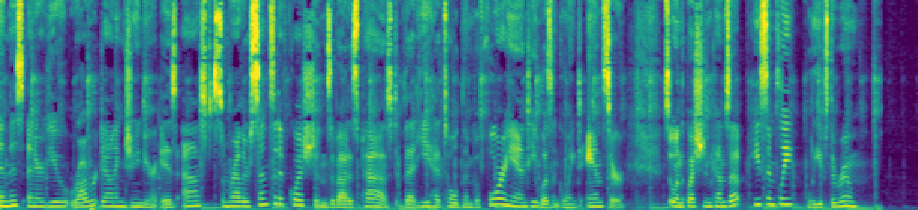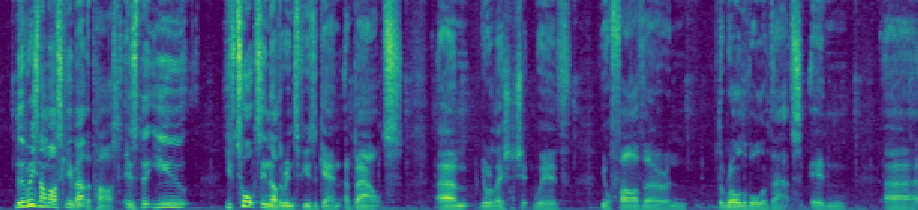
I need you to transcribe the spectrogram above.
In this interview, Robert Downey Jr. is asked some rather sensitive questions about his past that he had told them beforehand he wasn't going to answer. So when the question comes up, he simply leaves the room. The reason I'm asking about the past is that you, you've talked in other interviews again about um, your relationship with your father and the role of all of that in, uh,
